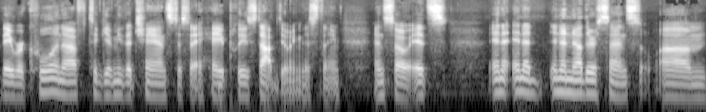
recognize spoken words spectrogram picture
they were cool enough to give me the chance to say, "Hey, please stop doing this thing." And so it's in in a in another sense, um,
